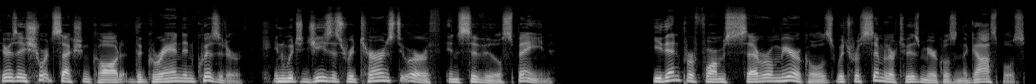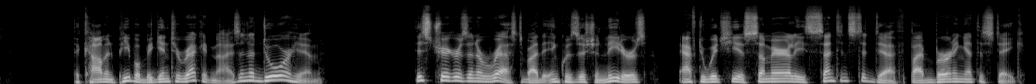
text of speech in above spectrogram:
there is a short section called The Grand Inquisitor, in which Jesus returns to earth in Seville, Spain. He then performs several miracles which were similar to his miracles in the Gospels. The common people begin to recognize and adore him. This triggers an arrest by the Inquisition leaders, after which he is summarily sentenced to death by burning at the stake.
